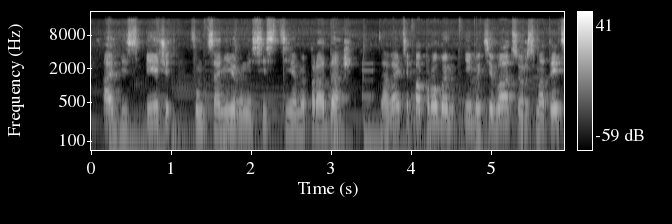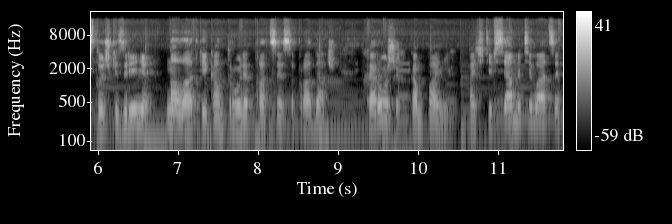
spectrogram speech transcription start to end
– обеспечить функционирование системы продаж. Давайте попробуем и мотивацию рассмотреть с точки зрения наладки и контроля процесса продаж. В хороших компаниях почти вся мотивация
